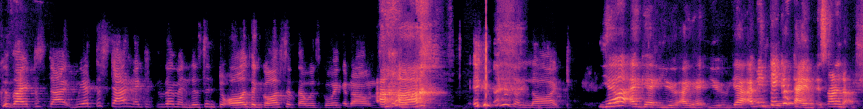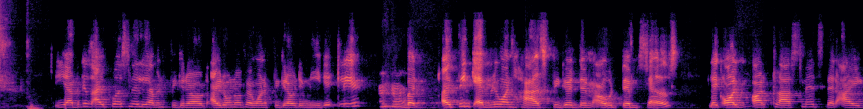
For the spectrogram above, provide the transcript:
because I had to stand. We had to stand next to them and listen to all the gossip that was going around. So Uh-huh. it was a lot. Yeah, I get you. I get you. Yeah, I mean, take your time. It's not a rush. Yeah, because I personally haven't figured out. I don't know if I want to figure out immediately, Mhm. but I think everyone has figured them out themselves. Like all our classmates that I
